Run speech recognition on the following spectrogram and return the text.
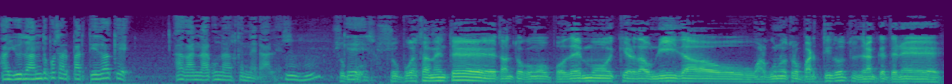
ayudando pues al partido a que a ganar unas generales. Supu- Que es- supuestamente, tanto como Podemos, Izquierda Unida o algún otro partido tendrán que tener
